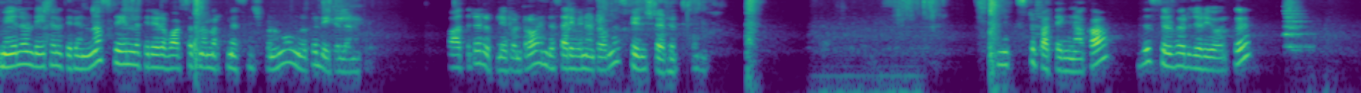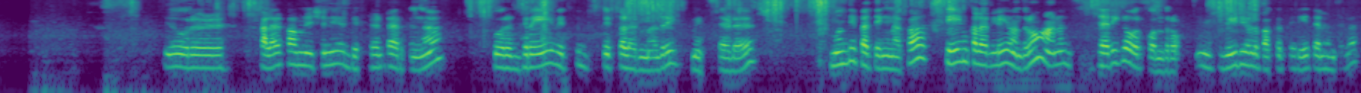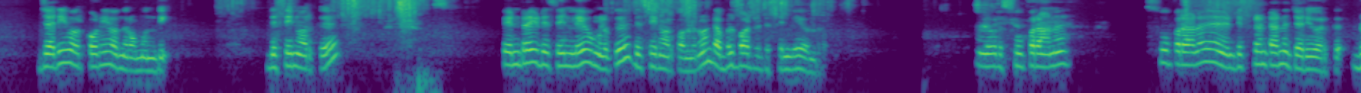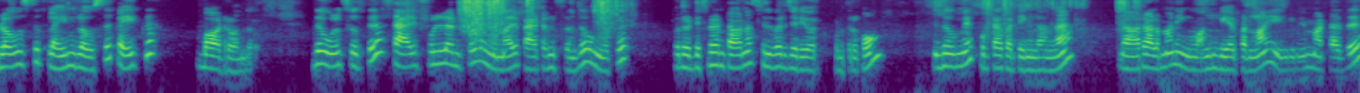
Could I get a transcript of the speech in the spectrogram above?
மேலும் டீட்டெயில் தெரியணும்னா ஸ்க்ரீனில் தெரியிற வாட்ஸ்அப் நம்பருக்கு மெசேஜ் பண்ணுங்கள் உங்களுக்கு டீட்டெயில் அனுப்புகிறோம் பார்த்துட்டு ரிப்ளை பண்ணுறோம் இந்த சாரீ வேணுன்றவங்க ஸ்க்ரீன்ஷாட் எடுத்துக்கோங்க. நெக்ஸ்ட்டு பார்த்தீங்கன்னாக்கா இது சில்வர் ஜரி ஒர்க்கு இது ஒரு கலர் காம்பினேஷனே டிஃப்ரெண்ட்டாக இருக்குங்க. ஒரு கிரே வித் பிஸ்கட் கலர் மாதிரி மிக்சடு முந்தி பார்த்தீங்கன்னாக்கா சேம் கலர்லேயே வந்துடும் ஆனால் ஜரிகை ஒர்க் வந்துடும் வீடியோவில் பார்க்க தெரியுது என்னன்னு ஜரி ஒர்க்கோடயே வந்துடும் முந்தி. டிசைன் ஒர்க்கு பென்ட்ரைவ் டிசைன்லேயே உங்களுக்கு டிசைன் ஒர்க் வந்துடும் டபுள் பார்டர் டிசைன்லேயே வந்துடும் நல்ல ஒரு சூப்பரான சூப்பரான டிஃப்ரெண்ட்டான zari work blouse plain blouse கைக்கு பார்டர் வந்துடும் இது உள் சுத்து சாரி ஃபுல் அண்ட் ஃபுல் இந்த மாதிரி பேட்டர்ன்ஸ் வந்து உங்களுக்கு ஒரு டிஃப்ரெண்ட்டான சில்வர் ஜெரி ஒர்க் கொடுத்துருக்கோம். இதுவுமே புட்டா கட்டிங் தாங்க. தாராளமாக நீங்கள் வாங்கி வியர் பண்ணலாம் எங்கேயுமே மாட்டாது.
